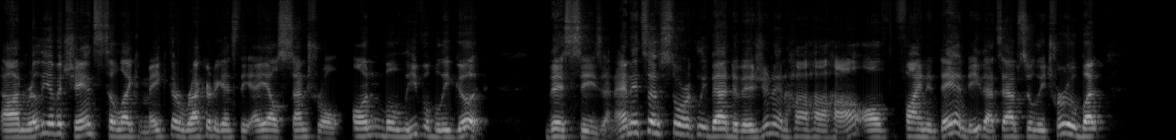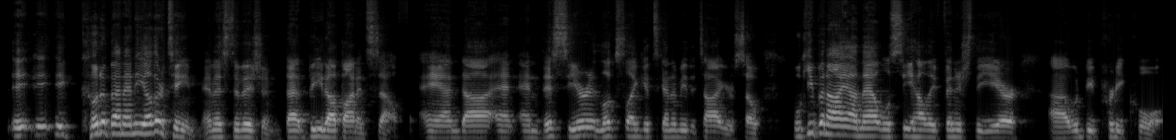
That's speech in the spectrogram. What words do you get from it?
uh, and really have a chance to like make their record against the AL Central unbelievably good this season. And it's a historically bad division and ha ha ha, all fine and dandy. That's absolutely true. But it, it, it could have been any other team in this division that beat up on itself and uh, and and this year it looks like it's going to be the Tigers. So we'll keep an eye on that. We'll see how they finish the year. Uh, would be pretty cool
